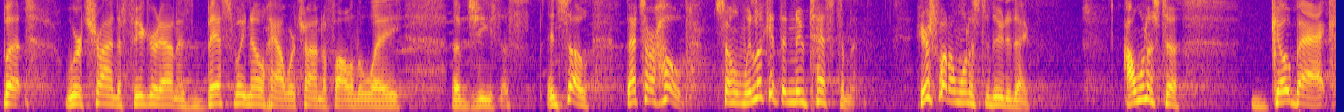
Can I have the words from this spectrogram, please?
but we're trying to figure it out as best we know how, we're trying to follow the way of Jesus. And so that's our hope. So when we look at the New Testament, here's what I want us to do today I want us to go back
